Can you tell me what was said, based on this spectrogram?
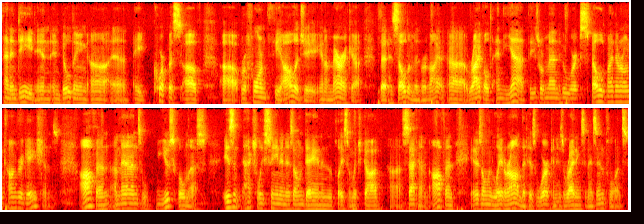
And indeed, in, in building uh, a, a, corpus of uh, Reformed theology in America that has seldom been revi- uh, rivaled, and yet these were men who were expelled by their own congregations. Often, a man's usefulness isn't actually seen in his own day and in the place in which God uh, set him. Often, it is only later on that his work and his writings and his influence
